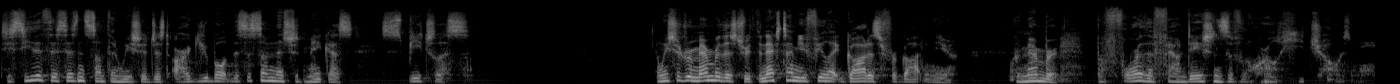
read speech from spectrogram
Do you see that this isn't something we should just argue about? This is something that should make us speechless. And we should remember this truth. The next time you feel like God has forgotten you, remember, before the foundations of the world, He chose me.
